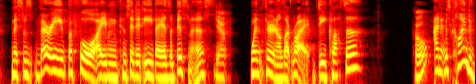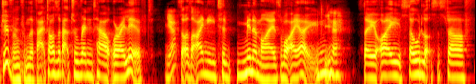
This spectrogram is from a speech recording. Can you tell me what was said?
this was very before I even considered eBay as a business, yeah. went through and I was like, right, declutter. Cool. And it was kind of driven from the fact I was about to rent out where I lived. Yeah. So I was like, I need to minimize what I own. Yeah. So I sold lots of stuff,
